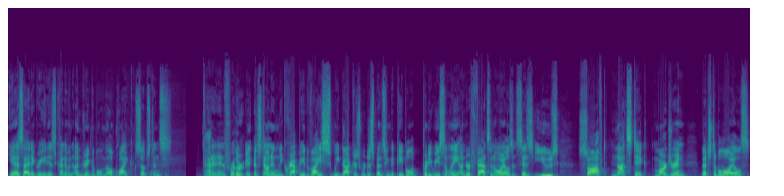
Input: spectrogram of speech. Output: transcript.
Yes, I'd agree. It is kind of an undrinkable milk like substance. God, and in further astoundingly crappy advice we doctors were dispensing to people pretty recently, under fats and oils, it says use soft, not stick, margarine vegetable oils,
